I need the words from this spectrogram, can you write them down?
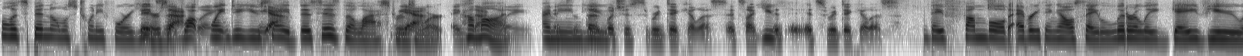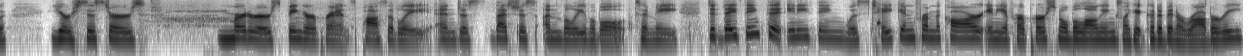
Well, it's been almost 24 years. At what point do you Yeah. say this is the last resort? Yeah, Come on. I mean, you, which is ridiculous. It's like You- it, it's ridiculous. they've fumbled everything else. They literally gave you your sister's murderer's fingerprints, possibly. And just that's just unbelievable to me. Did they think that anything was taken from the car, any of her personal belongings, like it could have been a robbery?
